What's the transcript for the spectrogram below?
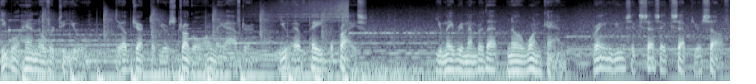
he will hand over to you the object of your struggle only after you have paid the price. You may remember that no one can bring you success except yourself.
